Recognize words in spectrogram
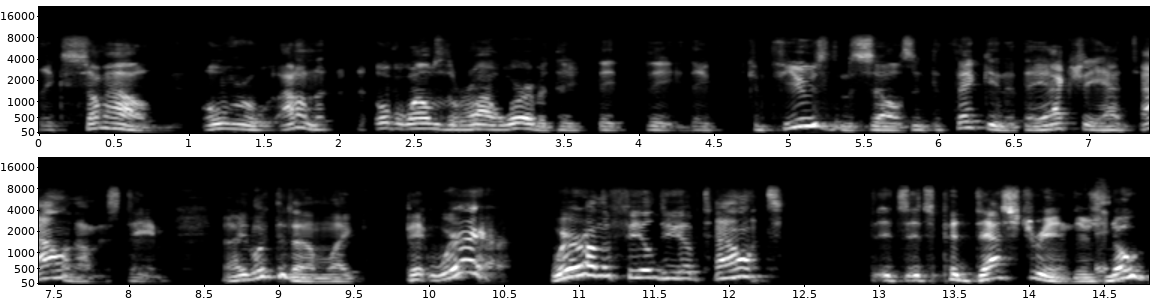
like somehow over. I don't know, overwhelms the wrong word, but they they they they confused themselves into thinking that they actually had talent on this team. And I looked at them like, where where on the field do you have talent? It's it's pedestrian. There's no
